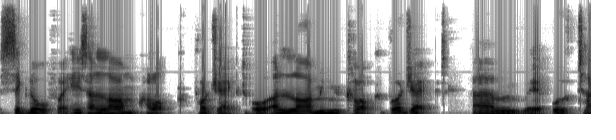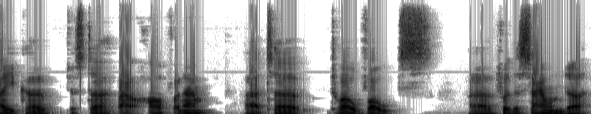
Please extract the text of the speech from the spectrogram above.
signal for his alarm clock project or alarming clock project. Um, it will take uh, just uh, about half an amp at uh, 12 volts for the sounder,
